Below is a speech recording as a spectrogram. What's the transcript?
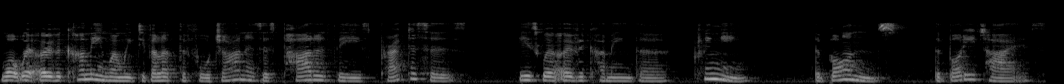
What we're overcoming when we develop the four jhanas as part of these practices is we're overcoming the clinging, the bonds, the body ties,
